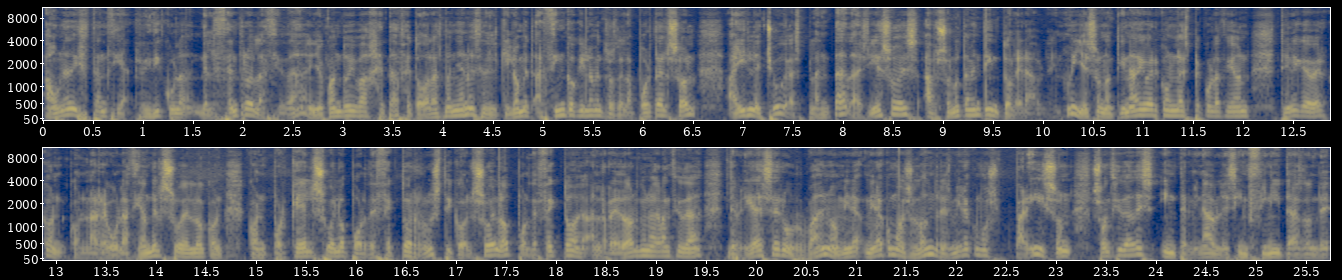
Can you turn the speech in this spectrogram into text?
a una distancia ridícula del centro de la ciudad. Yo cuando iba a Getafe todas las mañanas, en el kilómetro, a 5 kilómetros de la Puerta del Sol, hay lechugas plantadas y eso es absolutamente intolerable. ¿no? Y eso no tiene nada que ver con la especulación, tiene que ver con, con la regulación del suelo, con con por qué el suelo por defecto es rústico. El suelo, por defecto, alrededor de una gran ciudad, debería de ser urbano. Mira, mira cómo es Londres, mira cómo es París. Son, son ciudades interminables, infinitas, donde,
